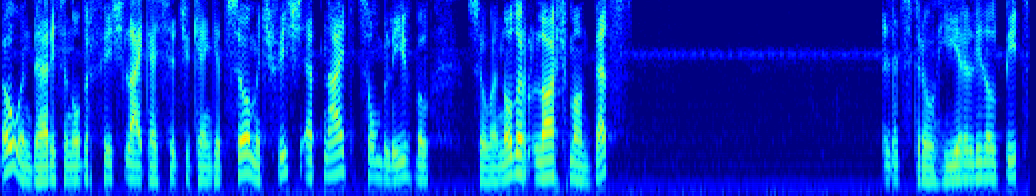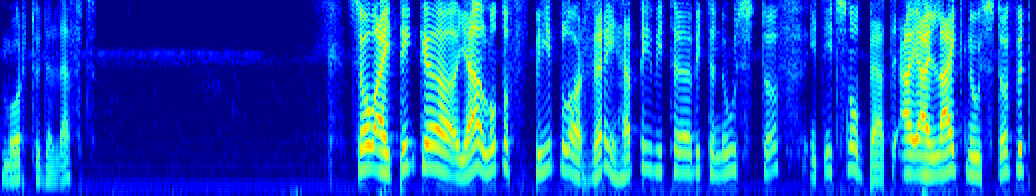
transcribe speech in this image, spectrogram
Oh, and there is another fish. Like I said, you can get so much fish at night. It's unbelievable. So another largemouth bass. Let's throw here a little bit more to the left. So I think, uh, yeah, a lot of people are very happy with uh, with the new stuff. It, it's not bad. I, I like new stuff, but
